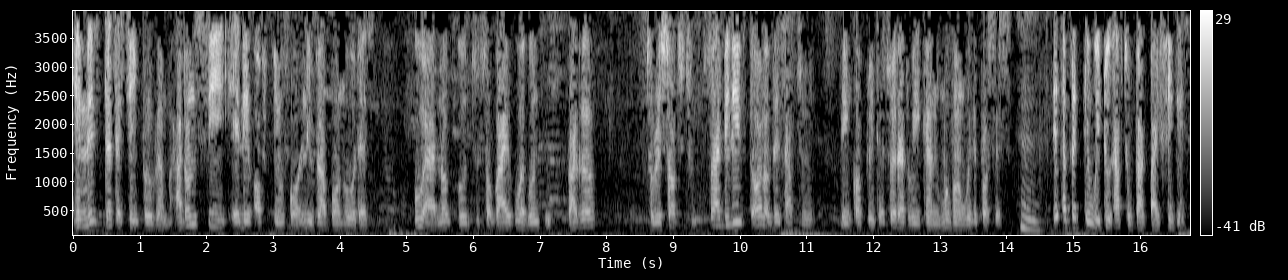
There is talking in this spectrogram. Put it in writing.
In this debt exchange program, I don't see any option for individual bondholders who are not going to survive, who are going to struggle to resort to. So I believe all of this have to be incorporated so that we can move on with the process. Hmm. Everything we do have to back by figures.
